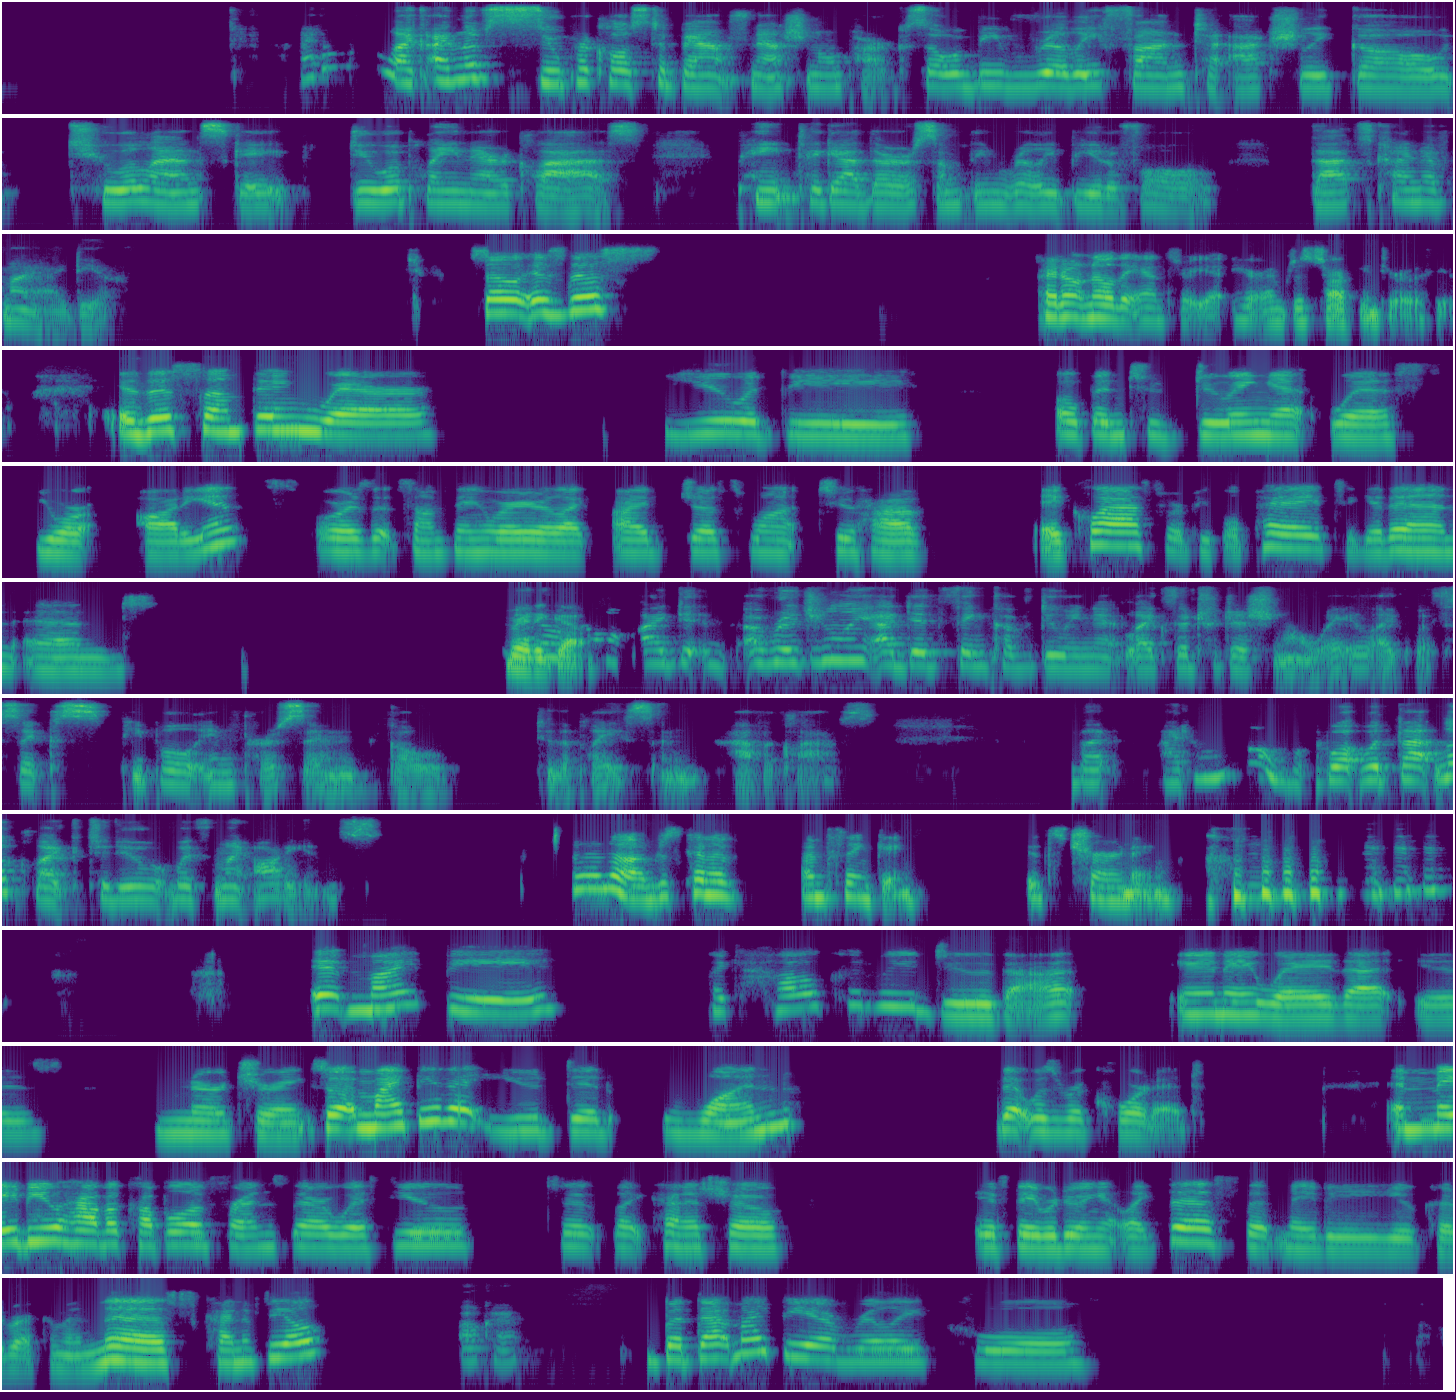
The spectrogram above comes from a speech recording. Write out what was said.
I don't like I live super close to Banff National Park, so it would be really fun to actually go to a landscape, do a plein air class, paint together something really beautiful. That's kind of my idea. So is this I don't know the answer yet here. I'm just talking through with you. Is this something mm-hmm. where you would be open to doing it with your audience? Or is it something where you're like, I just want to have a class where people pay to get in and ready to go? Know. I did originally, I did think of doing it like the traditional way, like with six people in person, go to the place and have a class. But I don't know. What would that look like to do with my audience? I don't know. I'm just kind of I'm thinking. It's churning. it might be like how could we do that in a way that is nurturing? So it might be that you did one that was recorded. And maybe you have a couple of friends there with you to like kind of show if they were doing it like this, that maybe you could recommend this kind of deal. Okay. But that might be a really cool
